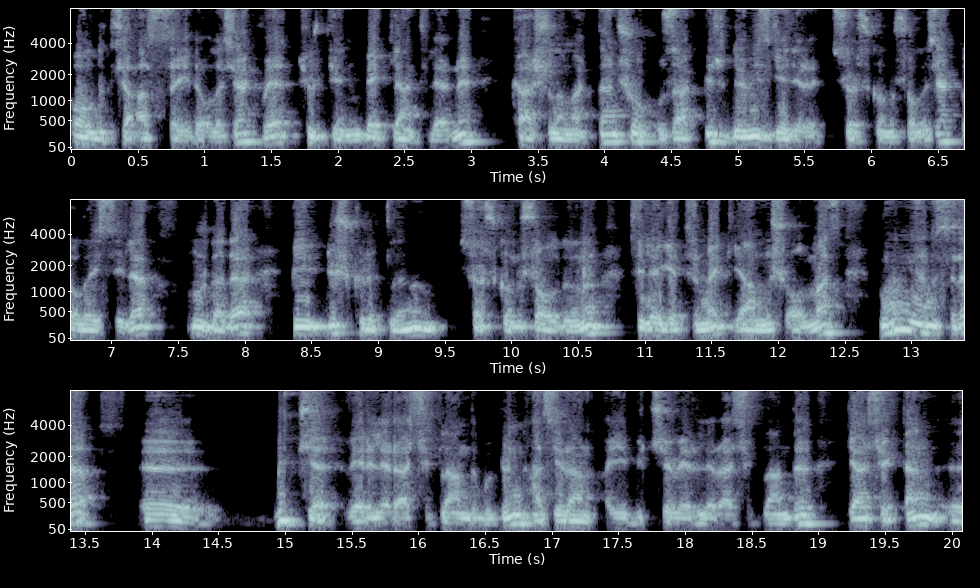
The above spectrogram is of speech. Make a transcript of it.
oldukça az sayıda olacak ve Türkiye'nin beklentilerini karşılamaktan çok uzak bir döviz geliri söz konusu olacak. Dolayısıyla burada da bir düş kırıklığının söz konusu olduğunu dile getirmek yanlış olmaz. Bunun yanı sıra e, bütçe verileri açıklandı bugün. Haziran ayı bütçe verileri açıklandı. Gerçekten e,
